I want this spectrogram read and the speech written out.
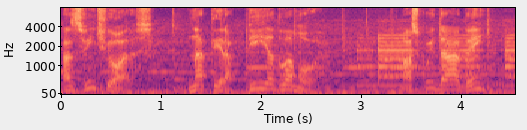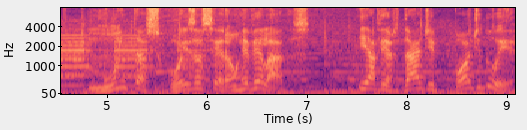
às 20 horas, na Terapia do Amor. Mas cuidado, hein? Muitas coisas serão reveladas. E a verdade pode doer,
